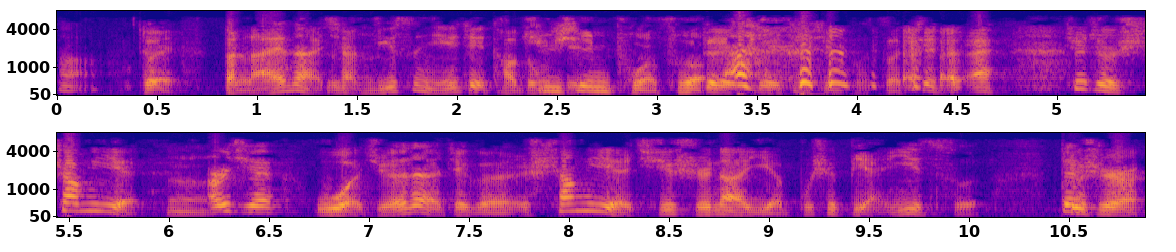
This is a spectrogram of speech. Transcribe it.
啊，对，本来呢，像迪士尼这套东西，居心叵测，对对，居心叵测，这就哎，这就是商业，而且我觉得这个商业其实呢也不是贬义词，就是。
